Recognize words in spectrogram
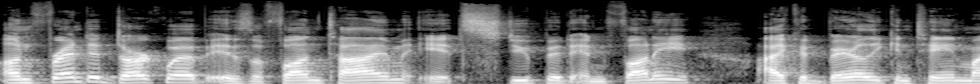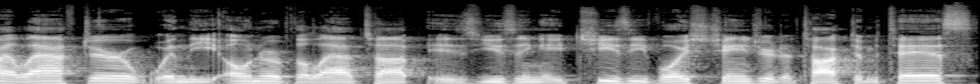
Unfriended Dark Web is a fun time, it's stupid and funny. I could barely contain my laughter when the owner of the laptop is using a cheesy voice changer to talk to Mateus.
